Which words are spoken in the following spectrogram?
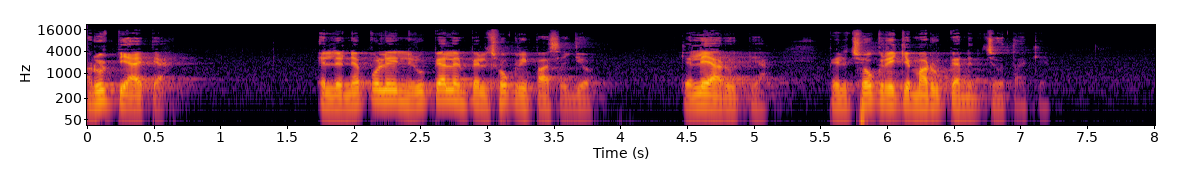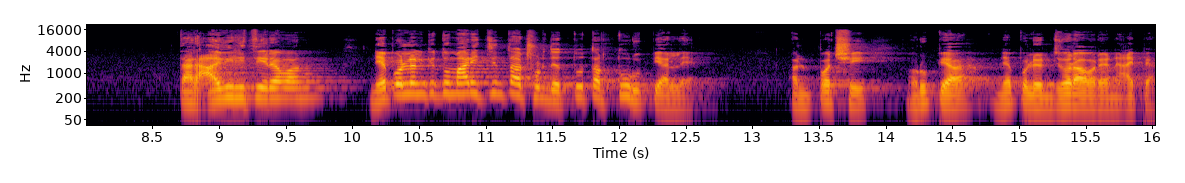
રૂપિયા આપ્યા. એટલે નેપોલિયન રૂપિયા લઈને પેલી છોકરી પાસે ગયો કે લે આ રૂપિયા. પેલી છોકરી કે, મારા રૂપિયા નથી જોતા કે. તારે આવી રીતે રહેવાનું? નેપોલિયન કે તું મારી ચિંતા છોડી દે, તું તાર, તું રૂપિયા લે. અને પછી રૂપિયા નેપોલિયન જોરાવર એને આપ્યા.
